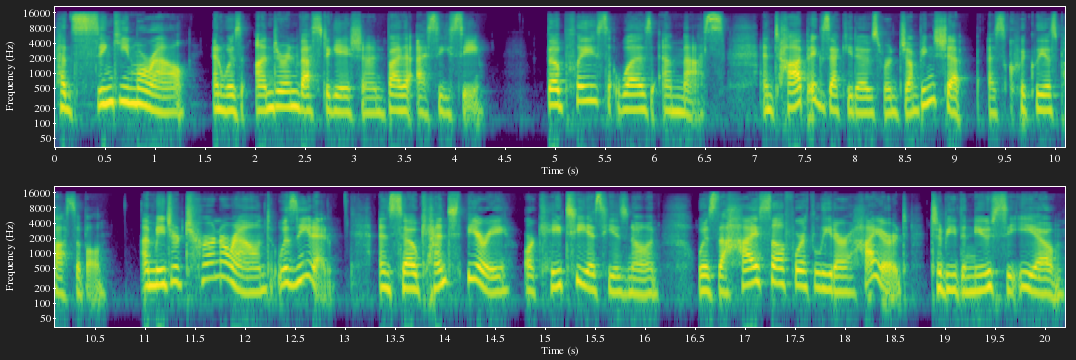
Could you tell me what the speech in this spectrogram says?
had sinking morale, and was under investigation by the SEC. The place was a mess, and top executives were jumping ship as quickly as possible. A major turnaround was needed. And so Kent Thiry, or KT as he is known, was the high self worth leader hired to be the new CEO.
